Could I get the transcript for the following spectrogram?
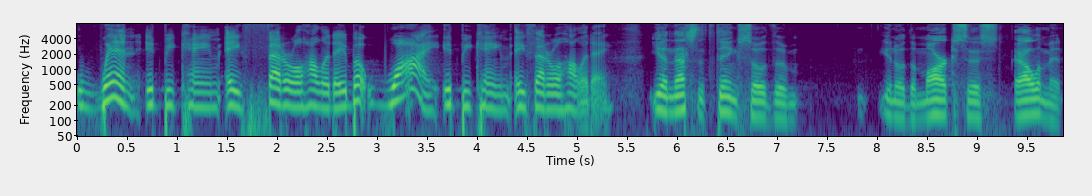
when it became a federal holiday, but why it became a federal holiday. Yeah, and that's the thing. So the, you know, the Marxist element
